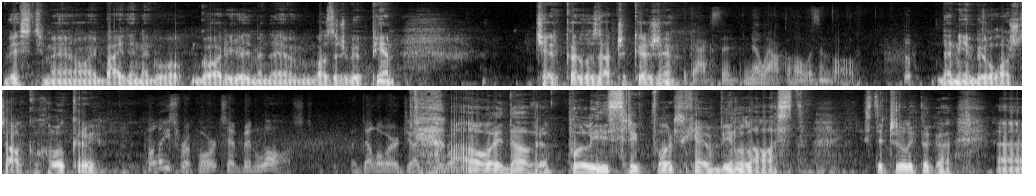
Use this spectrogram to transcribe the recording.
vestima je ovaj Biden govori ljudima da je vozač bio pijan. Čerka od vozača kaže da nije bilo loše alkohola u krvi. Police reports have been lost. A Delaware judge A ovo je dobro. Police reports have been lost. Ste čuli toga? A,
